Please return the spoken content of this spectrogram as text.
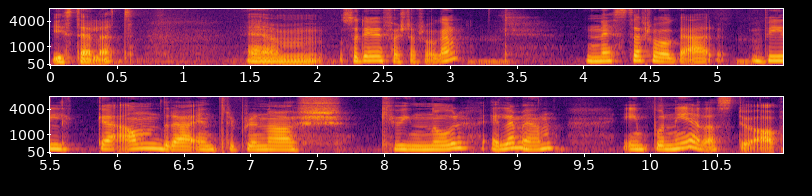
istället. Ehm, så det är första frågan. Nästa fråga är vilka andra entreprenörskvinnor eller män imponeras du av?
